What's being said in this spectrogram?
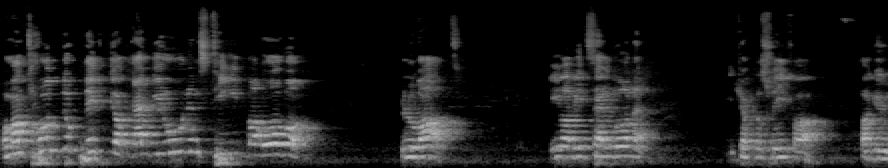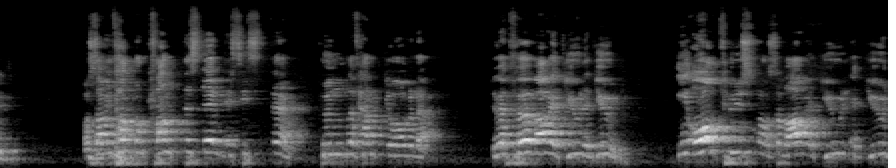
Og man trodde oppriktig at religionens tid var over globalt. Vi var blitt selvgående. Vi kjøpte oss fri fra, fra Gud. Og så har vi tatt noen kvantesteg de siste 150 årene. Du vet, Før var et hjul et hjul. I årtusener så var et hjul et hjul,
